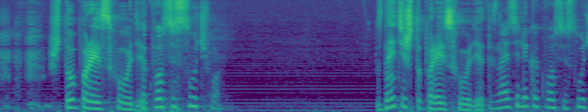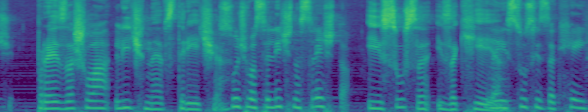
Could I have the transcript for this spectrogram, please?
что происходит? Какво се случва? Знаете, что происходит? Знаете ли какво се случи? Произошла личная встреча Случва се лична среща Иисуса и Закхея. Исус и Закхей.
